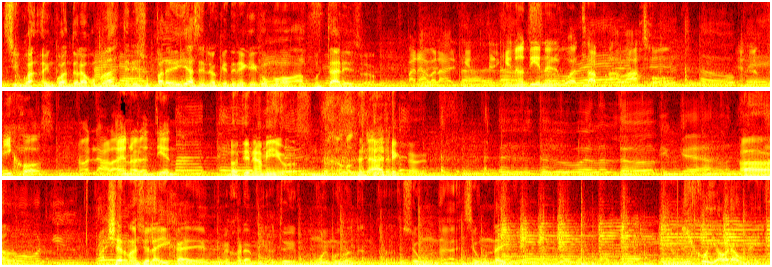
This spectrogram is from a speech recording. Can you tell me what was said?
Si, en cuanto lo acomodás tenés un par de días en los que tenés que como ajustar eso. Para, para, el que, el que no tiene el WhatsApp abajo, en los fijos, no, la verdad que no lo entiendo. No tiene amigos. No, claro. Directamente. Ah, ayer nació la hija de mi mejor amigo. Estoy muy, muy contento. Segunda, segunda hija. Tiene un hijo y ahora una hija.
